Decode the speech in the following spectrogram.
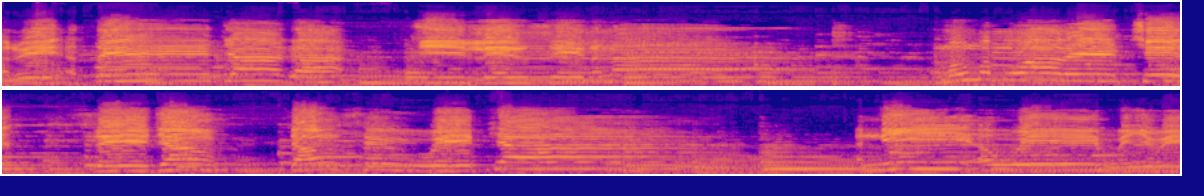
မာရီအသေးကြကကြည်လင်စေသနာအမုံမပွားပဲချစ်စေကြောင်းတောင်းစုဝေဖြာအနီးအဝေးမရွေ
